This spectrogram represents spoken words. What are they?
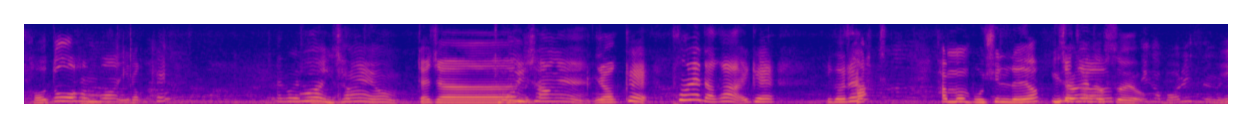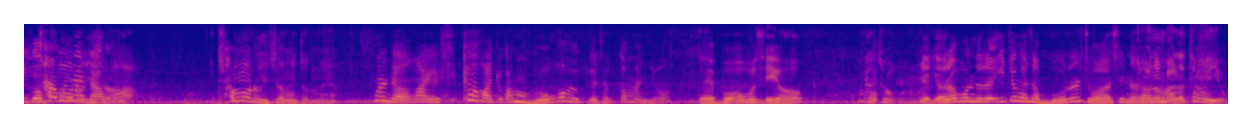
저도 한번 이렇게 해보겠습니다. 우와 이상해요. 짜잔. 어 이상해. 이렇게 폰에다가 이렇게 이거를 한번 보실래요? 이상해졌어요. 이거 머리 쓰는 이거 참으로 폰에다가 참으로 이상해졌나요? 폰에다가 이거 시켜가지고 한번 먹어볼게요. 잠깐만요. 네, 먹어보세요. 근데 저 여, 여러분들은 이 중에서 뭐를 좋아하시나요? 저는 마라탕이요.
